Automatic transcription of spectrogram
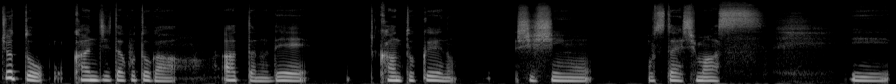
ちょっと感じたことがあったので監督への指針をお伝えします、えー、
